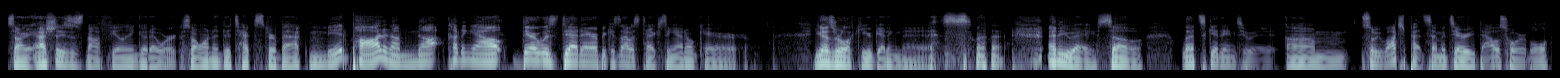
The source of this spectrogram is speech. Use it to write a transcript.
Sorry, Ashley's just not feeling good at work, so I wanted to text her back mid pod, and I'm not cutting out. There was dead air because I was texting. I don't care. You guys are lucky you're getting this. anyway, so let's get into it. Um, so we watched Pet Sematary. That was horrible.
